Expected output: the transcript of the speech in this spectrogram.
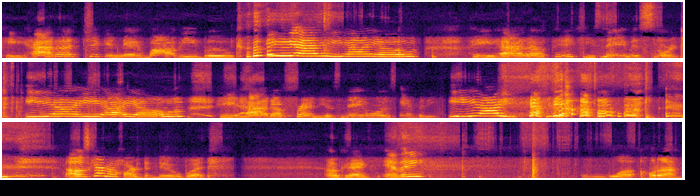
He had a chicken named Bobby Blue. E-I-E-I-O. He had a pig, his name is Snorty. E-I-E-I-O. He had a friend, his name was Anthony. E-I-E-I-O. that was kind of hard to do, but. Okay, Anthony? What? Hold on.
